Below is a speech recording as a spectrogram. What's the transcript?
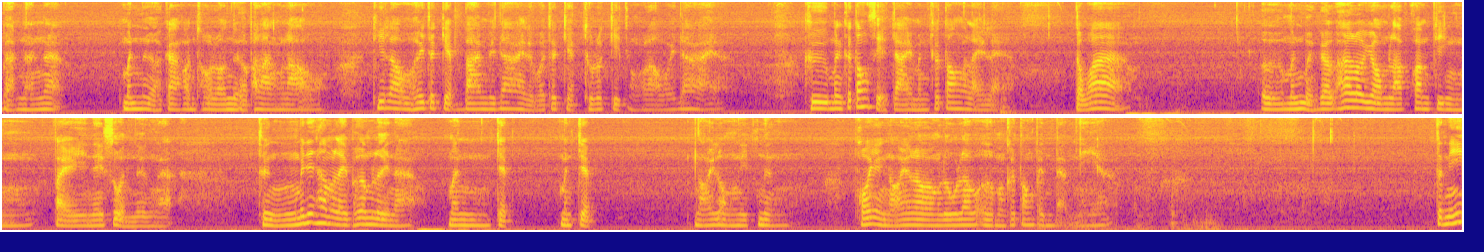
แบบนั้นน่ะมันเหนือการ control เราเหนือพลังเรา ที่เราเฮ้ยจะเก็บบ้านไว้ได้ หรือว่าจะเก็บธุรกิจของเราไว้ได้อะคือมันก็ต้องเสียใจมันก็ต้องอะไรแหละ แต่ว่าเออมันเหมือนกับถ้าเรายอมรับความจริงไปในส่วนหนึ่งอะถึงไม่ได้ทำอะไรเพิ่มเลยนะ มันเจ็บมันเจ็บ น้อยลงนิดนึง เพราะอย่างน้อยเรารู้แล้วเออมันก็ต้องเป็นแบบนี้ตอนนี้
